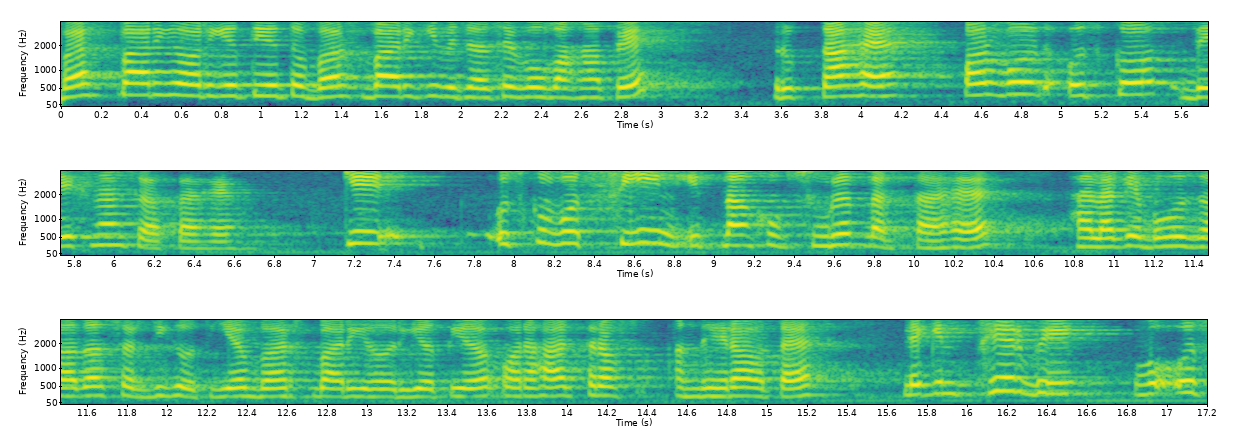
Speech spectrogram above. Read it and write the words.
बर्फ़बारी हो रही होती है तो बर्फ़बारी की वजह से वो वहाँ पे रुकता है और वो उसको देखना चाहता है कि उसको वो सीन इतना खूबसूरत लगता है हालाँकि बहुत ज़्यादा सर्दी होती है बर्फ़बारी हो रही होती है और हर तरफ़ अंधेरा होता है लेकिन फिर भी वो उस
